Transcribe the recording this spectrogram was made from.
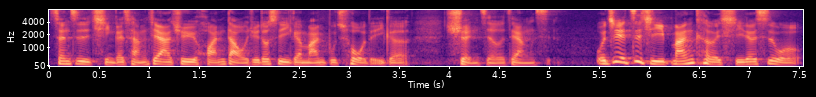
甚至请个长假去环岛，我觉得都是一个蛮不错的一个选择。这样子，我觉得自己蛮可惜的是我，我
